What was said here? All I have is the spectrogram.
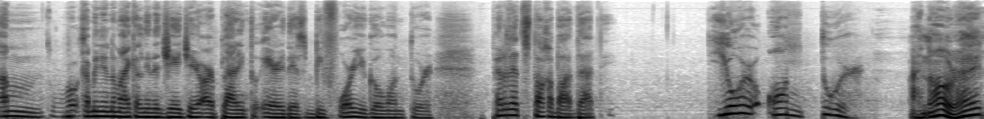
I'm, kami ni na Michael ni na JJ are planning to air this before you go on tour. Pero let's talk about that. You're on tour. I know, right?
